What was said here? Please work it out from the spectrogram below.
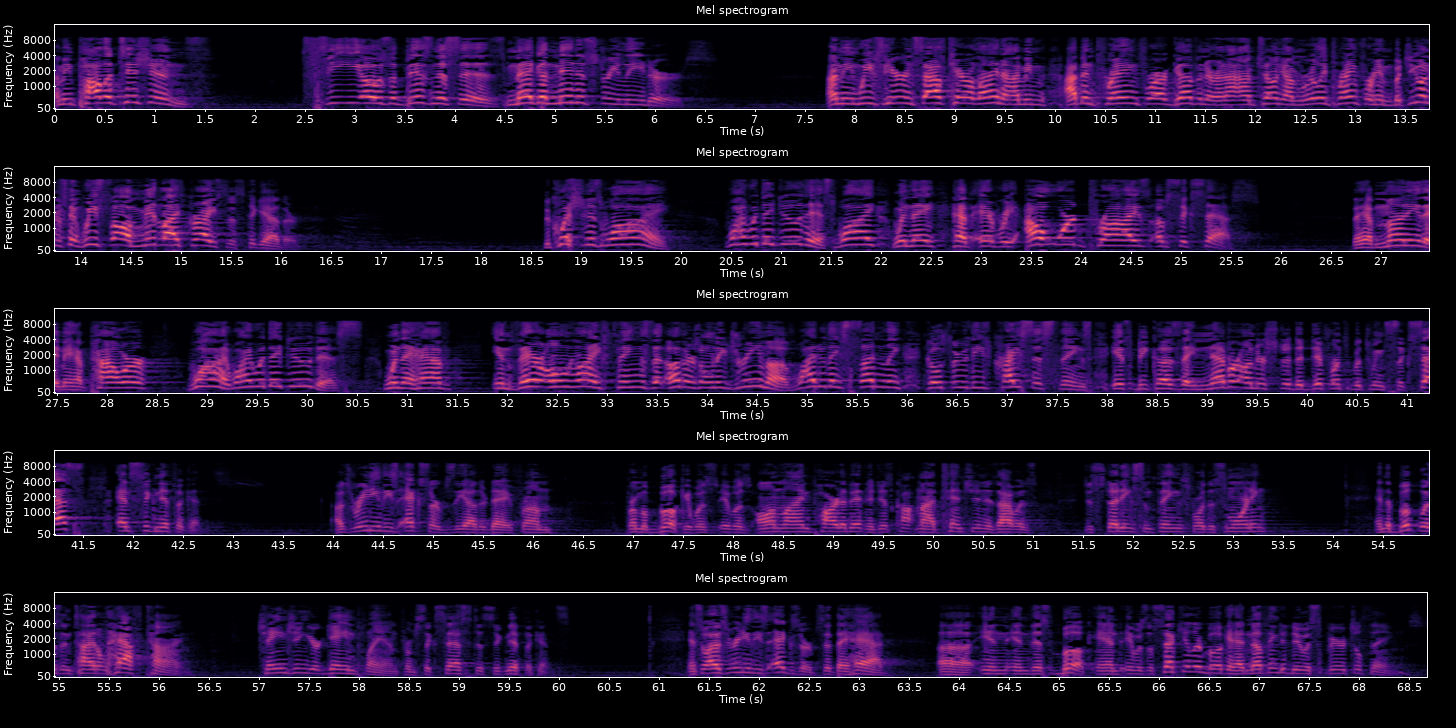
I mean, politicians, CEOs of businesses, mega ministry leaders. I mean, we've here in South Carolina, I mean, I've been praying for our governor, and I, am telling you, I'm really praying for him. But you understand, we saw a midlife crisis together. The question is why? Why would they do this? Why, when they have every outward prize of success? They have money, they may have power. Why? Why would they do this? When they have in their own life things that others only dream of. Why do they suddenly go through these crisis things? It's because they never understood the difference between success and significance. I was reading these excerpts the other day from, from a book. It was, it was online part of it, and it just caught my attention as I was just studying some things for this morning. And the book was entitled Halftime Changing Your Game Plan from Success to Significance. And so I was reading these excerpts that they had uh, in, in this book, and it was a secular book. It had nothing to do with spiritual things.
